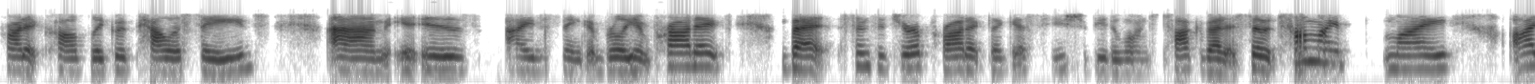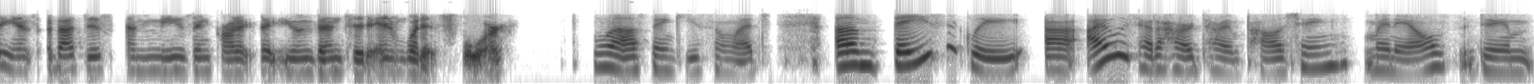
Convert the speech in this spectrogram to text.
product called Liquid Palisades. Um, it is, I just think, a brilliant product. But since it's your product, I guess you should be the one to talk about it. So, tell my my audience about this amazing product that you invented and what it's for. Well, thank you so much. Um, basically, uh, I always had a hard time polishing my nails, doing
